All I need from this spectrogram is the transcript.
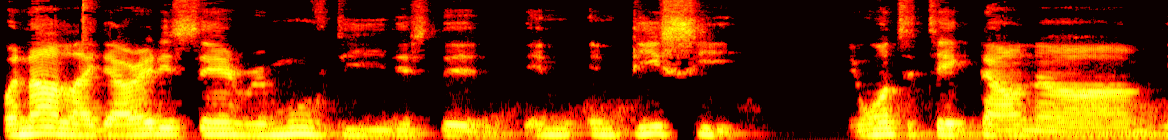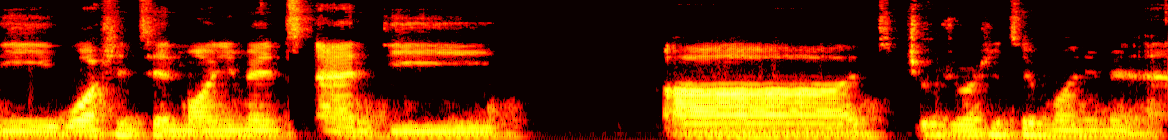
But now, like they're already saying, remove the this thing in in DC they want to take down um, the Washington Monument and the uh, George Washington Monument and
